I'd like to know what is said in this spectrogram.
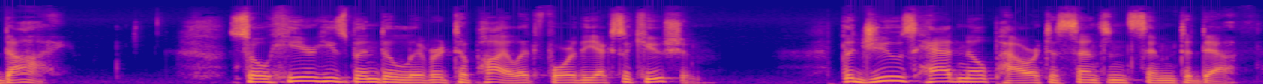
die. So here he's been delivered to Pilate for the execution. The Jews had no power to sentence him to death.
